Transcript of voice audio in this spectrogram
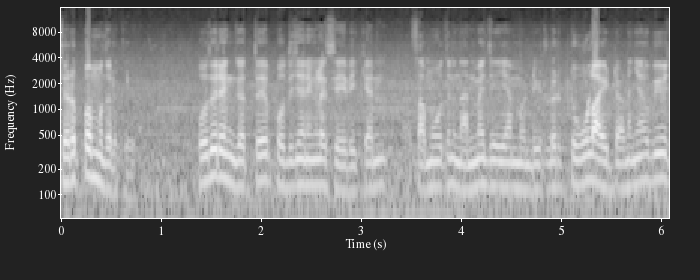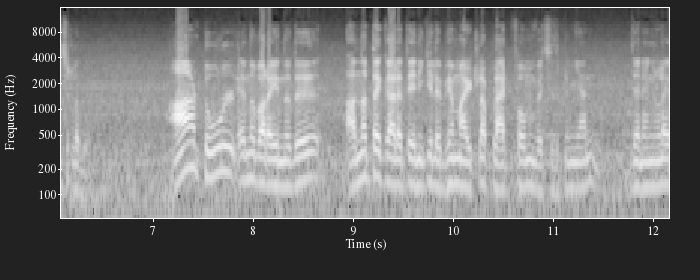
ചെറുപ്പം മുതൽക്ക് പൊതുരംഗത്ത് പൊതുജനങ്ങളെ സേവിക്കാൻ സമൂഹത്തിന് നന്മ ചെയ്യാൻ വേണ്ടിയിട്ടുള്ളൊരു ടൂളായിട്ടാണ് ഞാൻ ഉപയോഗിച്ചിട്ടുള്ളത്. ആ ടൂൾ എന്ന് പറയുന്നത് അന്നത്തെ കാലത്ത് എനിക്ക് ലഭ്യമായിട്ടുള്ള പ്ലാറ്റ്ഫോം വെച്ചിട്ട് ഞാൻ ജനങ്ങളെ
